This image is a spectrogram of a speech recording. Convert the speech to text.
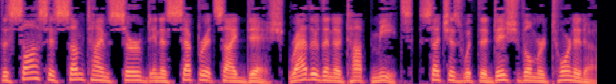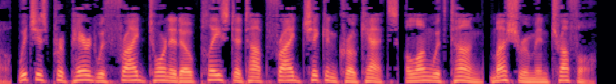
The sauce is sometimes served in a separate side dish, rather than atop meats, such as with the dish Villemur tournedos, which is prepared with fried tournedos placed atop fried chicken croquettes, along with tongue, mushroom and truffle.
